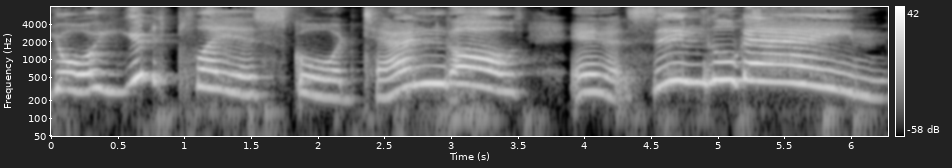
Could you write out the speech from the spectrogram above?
your youth players scored 10 goals in a single game.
